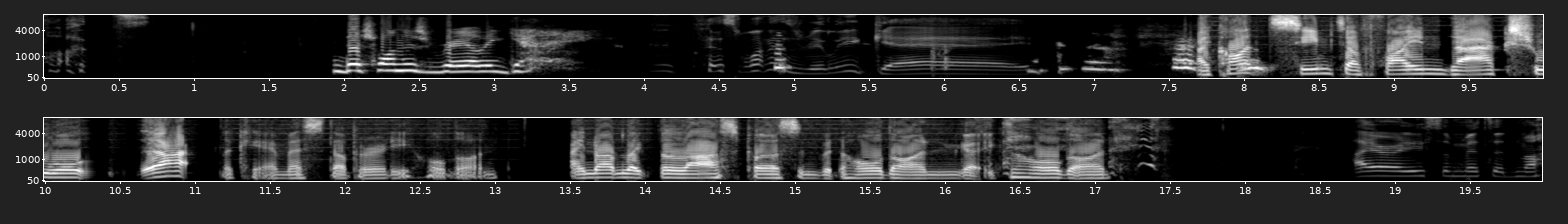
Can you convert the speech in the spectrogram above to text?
What? This one is really gay. This one is really gay. I can't seem to find the actual. Ah! Okay, I messed up already. Hold on. I know I'm like the last person, but hold on, guys. Hold on. I already submitted my.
